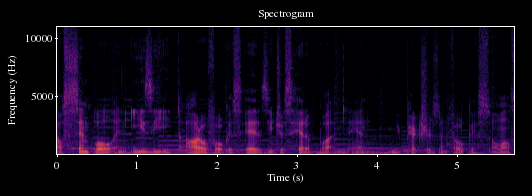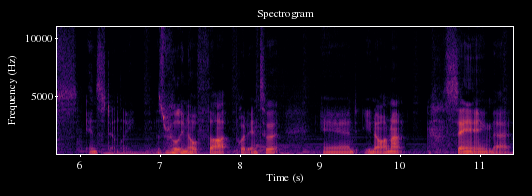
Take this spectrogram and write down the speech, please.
how simple and easy the autofocus is. You just hit a button and your picture's in focus almost instantly. There's really no thought put into it. And, you know, I'm not saying that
